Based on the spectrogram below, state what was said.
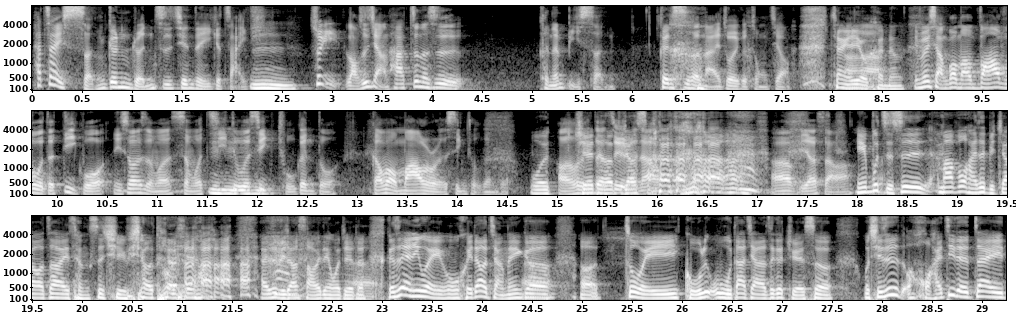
他在神跟人之间的一个载体。嗯。所以老实讲，他真的是可能比神。更适合拿来做一个宗教，这样也有可能。你没有想过吗？Marvel 的帝国，你说什么什么基督的信徒更多？搞不好 Marvel 的信徒更多。我觉得比较少，啊，比较少啊。因为不只是 Marvel 还是比较在城市区比较多一些，还是比较少一点，我觉得。可是 anyway，我们回到讲那个呃，作为鼓舞大家的这个角色，我其实我还记得在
